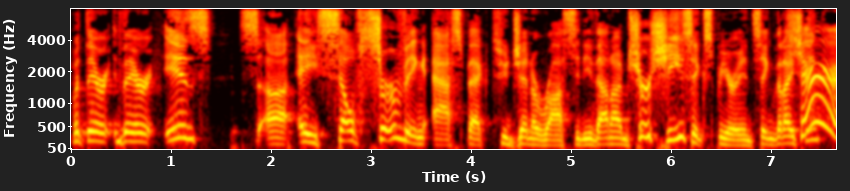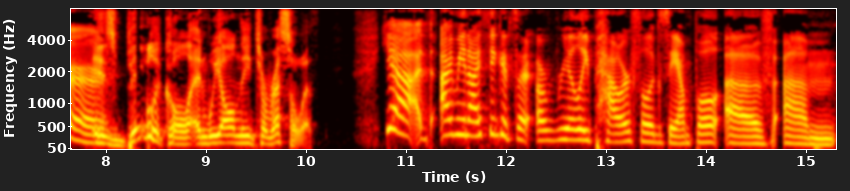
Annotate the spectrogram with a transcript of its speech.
but there, there is uh, a self-serving aspect to generosity that I'm sure she's experiencing that I Sure. think is biblical and we all need to wrestle with. Yeah, I mean, I think it's a, a really powerful example of um,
